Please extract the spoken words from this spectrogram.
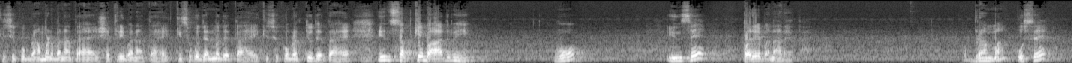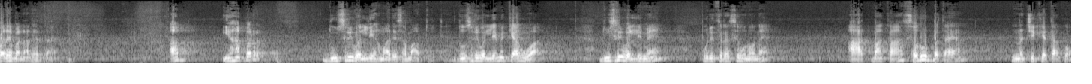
किसी को ब्राह्मण बनाता है, क्षत्रिय बनाता है, किसी को जन्म देता है, किसी को मृत्यु देता है। इन सब के बाद भी वो इनसे परे बना रहता है। ब्रह्म उससे परे बना रहता है। अब यहाँ पर दूसरी वल्ली हमारे समाप्त होती है। दूसरी वल्ली में क्या हुआ? दूसरी वल्ली में पूरी तरह से उन्होंने आत्मा का स्वरूप बताया, नचिकेता को,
